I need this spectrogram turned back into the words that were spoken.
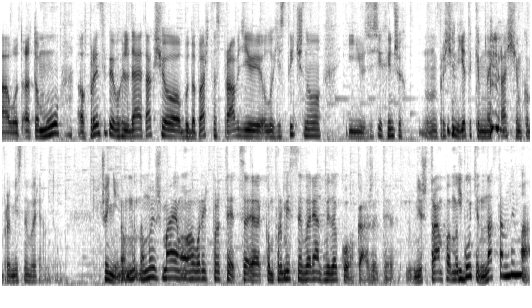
А, от а тому, в принципі, виглядає так, що Будапешт насправді логістично і з усіх інших причин є таким найкращим компромісним варіантом. Чи ні? Ну, ми, ну, ми ж маємо говорити про те. Це компромісний варіант від якого кажете. Між Трампом і, І- Путіним нас там нема.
